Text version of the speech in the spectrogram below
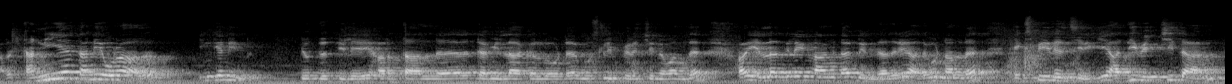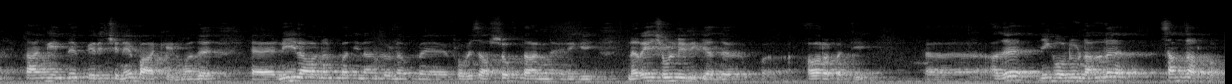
அது தனியே தனி ஒரு ஆள் இங்கே நின்று. யுத்தத்திலே ஹர்த்தாலில் தமிழாக்களோட முஸ்லீம் பிரச்சனை வந்து அது எல்லாத்துலேயும் நாங்கள் தான் நின்று. அதில் அதுவும் நல்ல எக்ஸ்பீரியன்ஸ் இருக்கு. அது வச்சு தான் நாங்கள் இந்த பிரச்சனையை பார்க்கணும். அது நீலாவணன் பற்றி நான் சொன்ன ப்ரொஃபஸர் அஷ்ரஃப் தான் எனக்கு நிறைய சொல்லியிருக்கு அந்த அவரை பற்றி அது நீங்கள் ஒரு நல்ல சந்தர்ப்பம்.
